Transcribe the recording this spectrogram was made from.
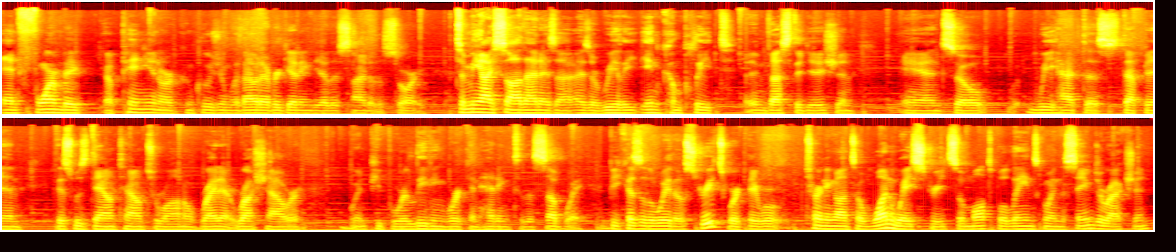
and formed a opinion or a conclusion without ever getting the other side of the story. To me, I saw that as a, as a really incomplete investigation. And so we had to step in. This was downtown Toronto, right at rush hour when people were leaving work and heading to the subway. Because of the way those streets work, they were turning onto one way streets, so multiple lanes going the same direction.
